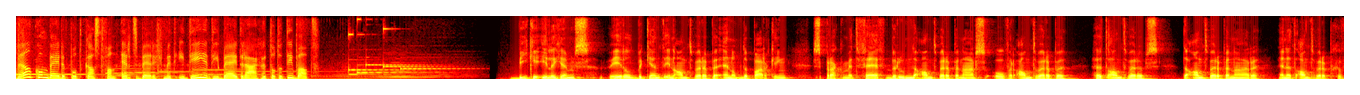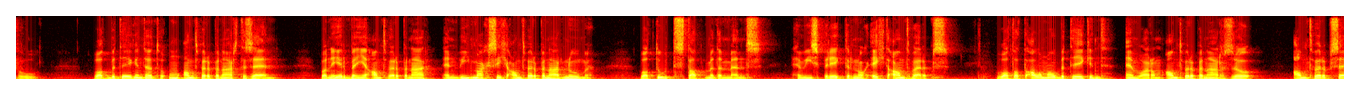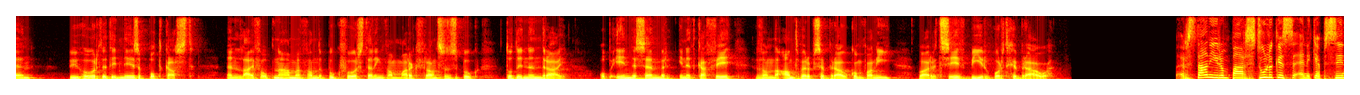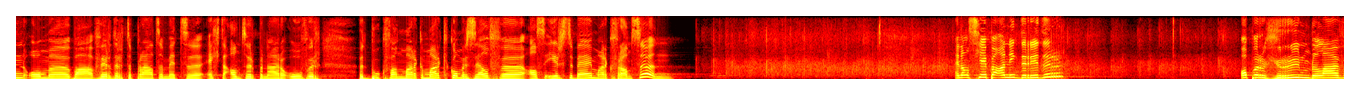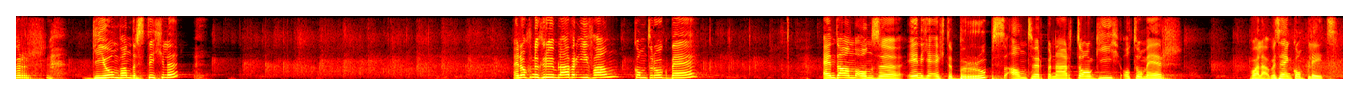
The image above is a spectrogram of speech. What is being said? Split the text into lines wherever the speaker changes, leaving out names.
Welkom bij de podcast van Ertsberg met ideeën die bijdragen tot het debat.
Bieke Illegems, wereldbekend in Antwerpen en op de parking, sprak met vijf beroemde Antwerpenaars over Antwerpen, het Antwerps, de Antwerpenaren en het Antwerpgevoel. Wat betekent het om Antwerpenaar te zijn? Wanneer ben je Antwerpenaar en wie mag zich Antwerpenaar noemen? Wat doet stad met een mens? En wie spreekt er nog echt Antwerps? Wat dat allemaal betekent en waarom Antwerpenaren zo Antwerp zijn, u hoort het in deze podcast. Een live-opname van de boekvoorstelling van Mark Fransens boek Tot in den Draai op 1 december in het café van de Antwerpse Brouwcompagnie, waar het zeefbier wordt gebrouwen.
Er staan hier een paar stoeltjes en ik heb zin om uh, wat verder te praten met uh, echte Antwerpenaren over het boek van Mark. Mark, kom er zelf uh, als eerste bij. Mark Fransen. En dan schepen Annick de Ridder. Opper Groenblaver Guillaume van der Stichelen. En nog een Groenblaver Ivan komt er ook bij. En dan onze enige echte beroeps-Antwerpenaar Tanguy Ottomer. Voilà, we zijn compleet.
